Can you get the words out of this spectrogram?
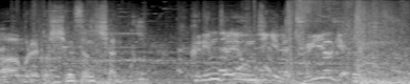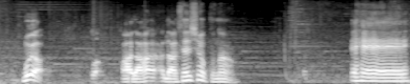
아무래도 심상치 않고 그림자의 움직임에 주의하게 뭐야? 아나나 셋이었구나. 헤헤.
